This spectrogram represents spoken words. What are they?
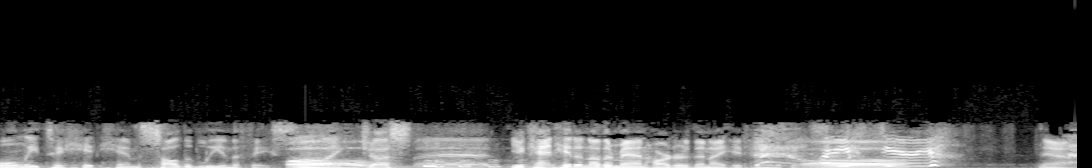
only to hit him solidly in the face. Oh, like just man. you can't hit another man harder than I hit him in the face. Are you serious? Yeah.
